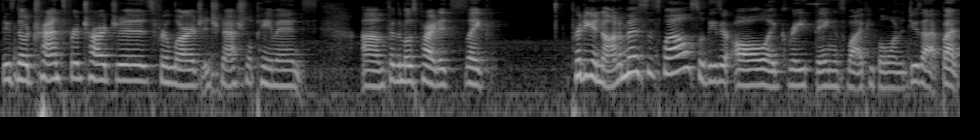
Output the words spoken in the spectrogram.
There's no transfer charges for large international payments. Um, for the most part, it's like pretty anonymous as well. So these are all like great things why people want to do that. But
